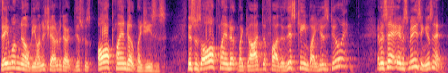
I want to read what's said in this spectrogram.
they will know beyond a shadow of a doubt this was all planned out by Jesus. This was all planned out by God the Father. This came by his doing. And it's, and it's amazing, isn't it?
